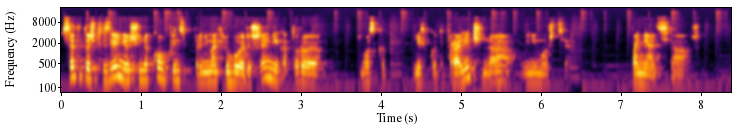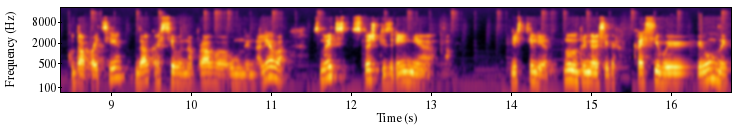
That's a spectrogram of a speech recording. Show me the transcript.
с этой точки зрения очень легко, в принципе, принимать любое решение, которое у вас есть какой-то пролич, да, вы не можете понять, куда пойти, да, красивый направо, умный налево, смотрите с точки зрения там, 10 лет. Ну, например, если красивый и умный,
